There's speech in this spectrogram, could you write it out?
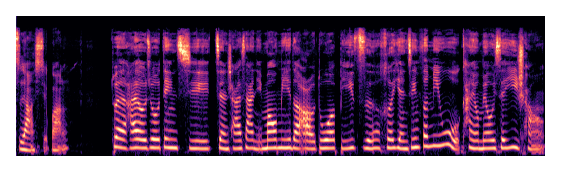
饲养习惯了。对，还有就定期检查一下你猫咪的耳朵、鼻子和眼睛分泌物，看有没有一些异常。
